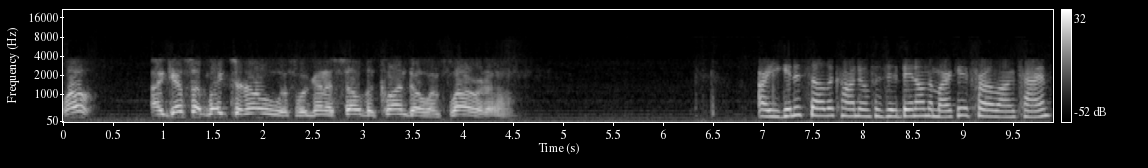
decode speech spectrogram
Well, I guess I'd like to know if we're going to sell the condo in Florida. Are you going to sell the condo? Has it been on the market for a long time?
